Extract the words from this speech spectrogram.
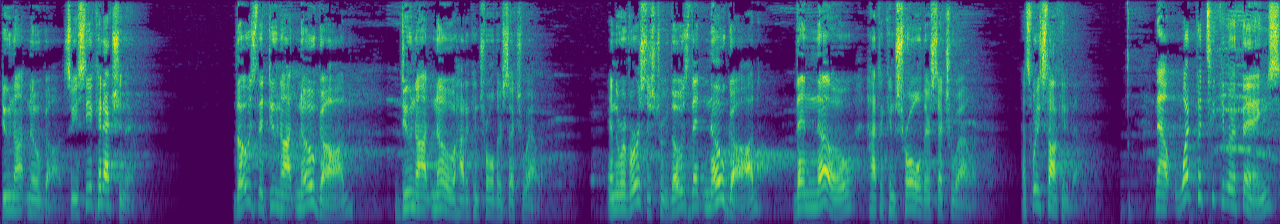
do not know God. So you see a connection there. Those that do not know God do not know how to control their sexuality. And the reverse is true. Those that know God then know how to control their sexuality. That's what he's talking about. Now, what particular things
